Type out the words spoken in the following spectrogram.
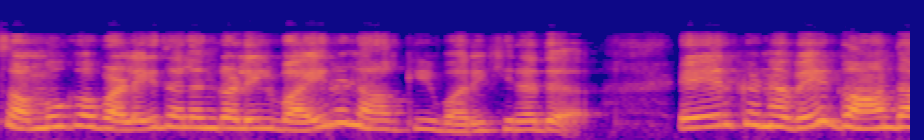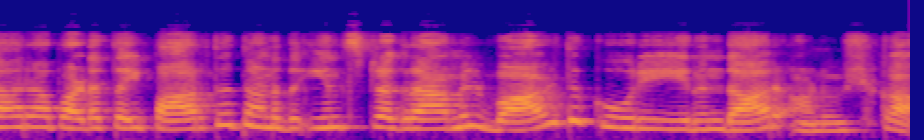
சமூக வலைதளங்களில் வைரலாகி வருகிறது. ஏற்கனவே காந்தாரா படத்தை பார்த்து தனது இன்ஸ்டாகிராமில் வாழ்த்து கூறியிருந்தார் அனுஷ்கா.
